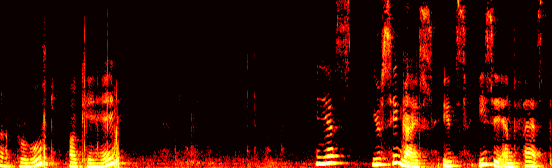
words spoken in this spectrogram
Approved. Okay yes you see guys it's easy and fast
